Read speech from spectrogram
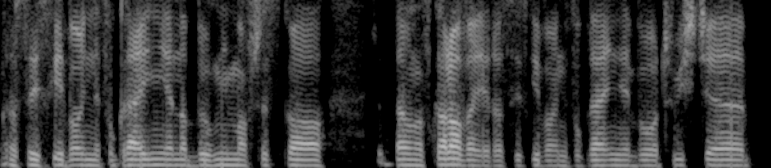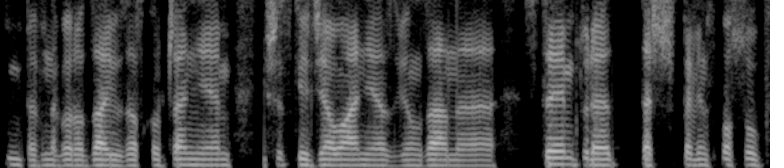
rosyjskiej wojny w Ukrainie no, był mimo wszystko pełnoskalowej rosyjskiej wojny w Ukrainie. Był oczywiście pewnego rodzaju zaskoczeniem i wszystkie działania związane z tym, które też w pewien sposób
